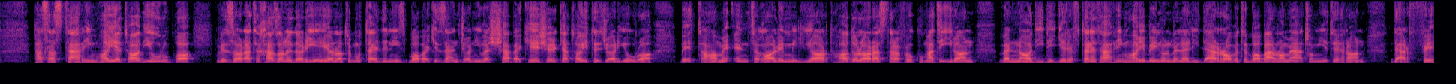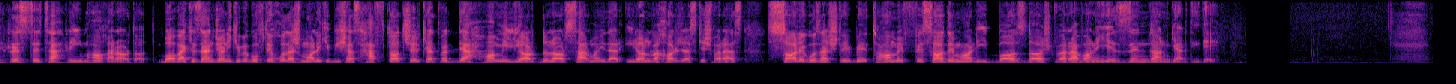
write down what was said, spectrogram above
پس از تحریم های اتحادیه اروپا وزارت خزانه داری ایالات متحده نیز بابک زنجانی و شبکه شرکت های تجاری او را به اتهام انتقال میلیاردها دلار از طرف حکومت ایران و نادیده گرفتن تحریم های بین المللی در رابطه با برنامه اتمی تهران در فهرست تحریم ها قرار داد. بابک زنجانی که به گفته خودش مالک بیش از هفتاد شرکت و ده ها میلیارد دلار سرمایه در ایران و خارج از کشور است سال گذشته به اتهام فساد مالی بازداشت و روانه زندان گردیده.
